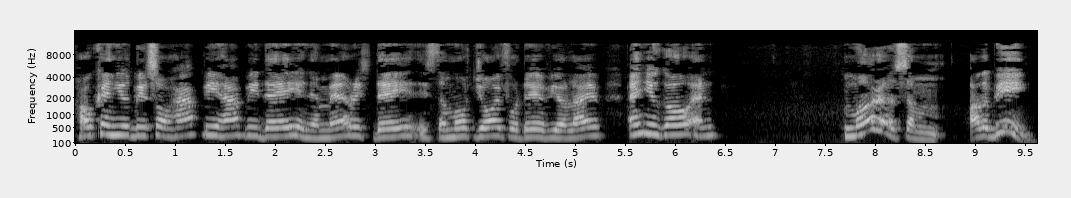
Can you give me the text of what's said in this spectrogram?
How can you be so happy, happy day in a marriage day? It's the most joyful day of your life, and you go and murder some other being.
